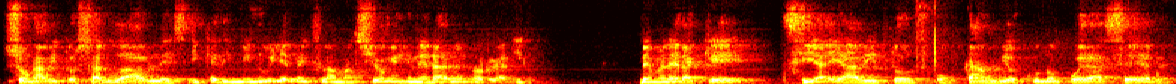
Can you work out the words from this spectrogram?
son hábitos saludables y que disminuyen la inflamación en general en el organismo. De manera que si hay hábitos o cambios que uno puede hacer,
